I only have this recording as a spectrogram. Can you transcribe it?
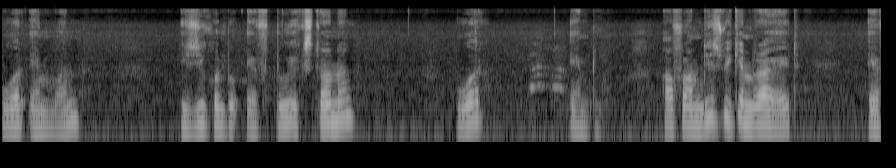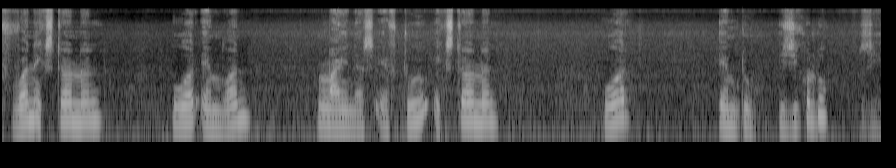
over m1 is equal to f2 external over m2 uh, from this we can write f1 external over m1 minus f2 external over m2 is equal to 0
